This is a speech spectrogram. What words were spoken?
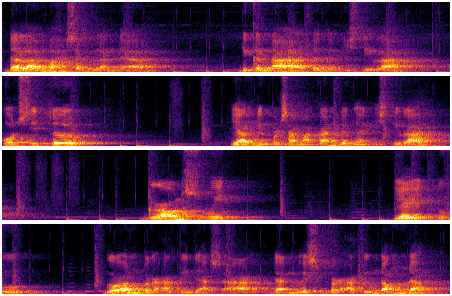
dalam bahasa Belanda dikenal dengan istilah konstituer yang dipersamakan dengan istilah groundsweg yaitu ground berarti dasar dan wis berarti undang-undang.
